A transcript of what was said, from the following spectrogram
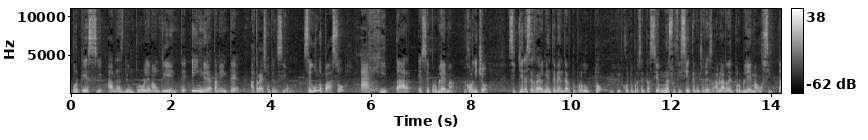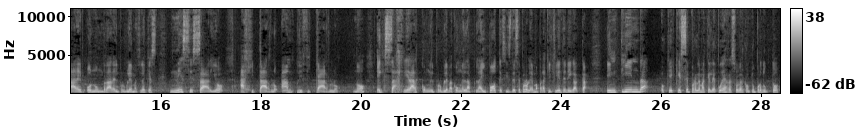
Porque si hablas de un problema a un cliente, inmediatamente atrae su atención. Segundo paso, agitar ese problema. Mejor dicho, si quieres realmente vender tu producto con tu presentación, no es suficiente muchas veces hablar del problema o citar el, o nombrar el problema, sino que es necesario agitarlo, amplificarlo, ¿no? Exagerar con el problema, con la, hipótesis de ese problema para que el cliente diga, entienda okay, que ese problema que le puedes resolver con tu producto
